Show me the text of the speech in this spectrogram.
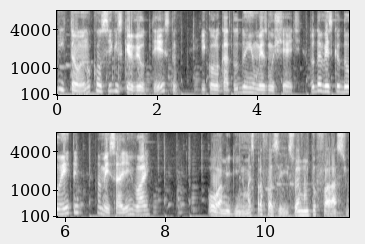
Então, eu não consigo escrever o texto e colocar tudo em um mesmo chat. Toda vez que eu dou enter, a mensagem vai. Ô, amiguinho, mas para fazer isso é muito fácil.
